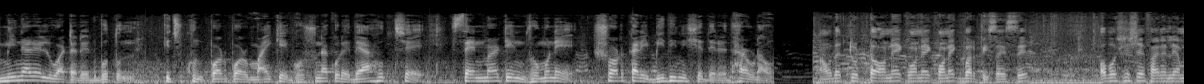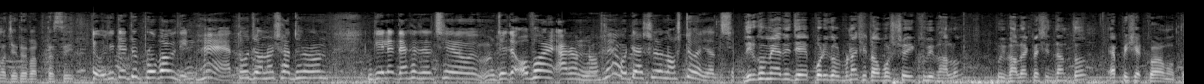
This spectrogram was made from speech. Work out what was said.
মিনারেল ওয়াটারের বোতল। কিছুক্ষণ পর পর মাইকে ঘোষণা করে দেয়া হচ্ছে সেন্ট মার্টিন ভ্রমণে সরকারি বিধিনিষেধের ধারণাও। আমাদের ট্যুরটা অনেক অনেক, অনেকবার পিছাইছে। অবশেষে ফাইনালি আমরা যেতে পারতেছি। যেটা একটু প্রবল দিন হ্যাঁ এত জনসাধারণ গেলে দেখা যাচ্ছে যেটা ওভার আরণ্য হ্যাঁ ওটা আসলে নষ্ট হয়ে যাচ্ছে। দীর্ঘমেয়াদী যে পরিকল্পনা সেটা অবশ্যই খুবই ভালো খুবই ভালো একটা সিদ্ধান্ত অ্যাপ্রিসিয়েট করার মতো।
